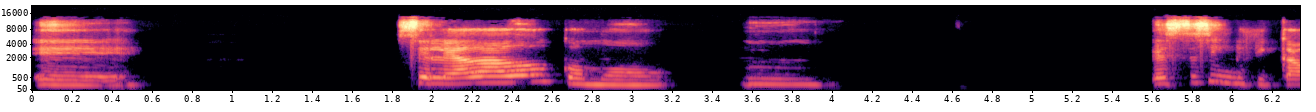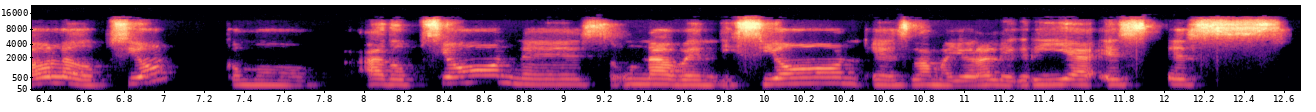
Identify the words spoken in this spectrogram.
eh, se le ha dado como mm, este significado a la adopción, como adopción es una bendición, es la mayor alegría, es, es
